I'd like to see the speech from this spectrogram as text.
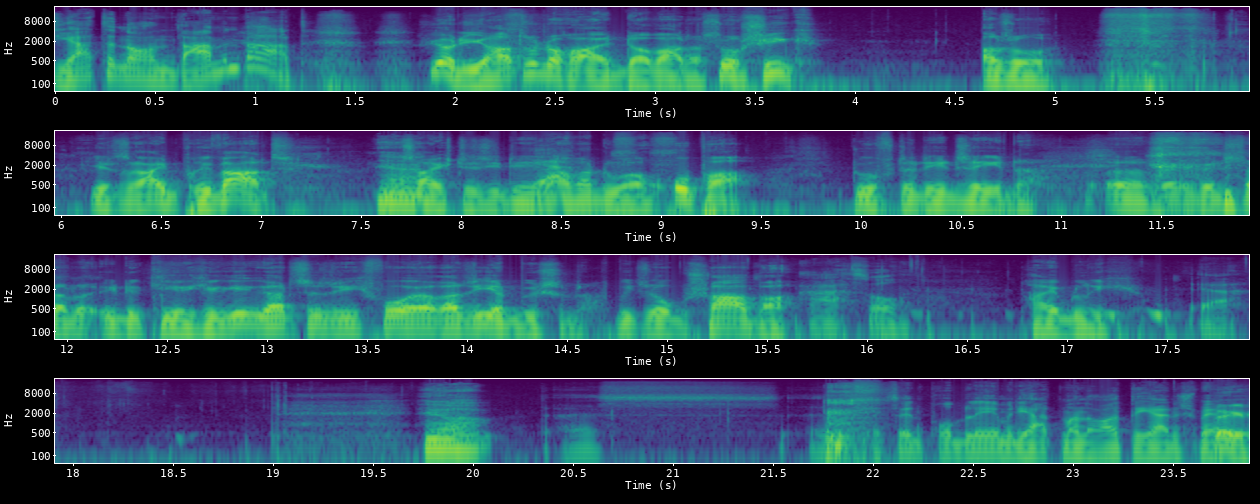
Die hatte noch einen Damenbart. Ja, die hatte noch einen, da war das doch schick. Also, jetzt rein privat Ja. zeigte sie den, Ja. aber nur Opa durfte den sehen. Äh, Wenn es dann in die Kirche ging, hat sie sich vorher rasieren müssen. Mit so einem Schaber, Ach so, heimlich. ja. Ja. Das, äh, das sind Probleme, die hat man heute ja nicht mehr. Nee.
